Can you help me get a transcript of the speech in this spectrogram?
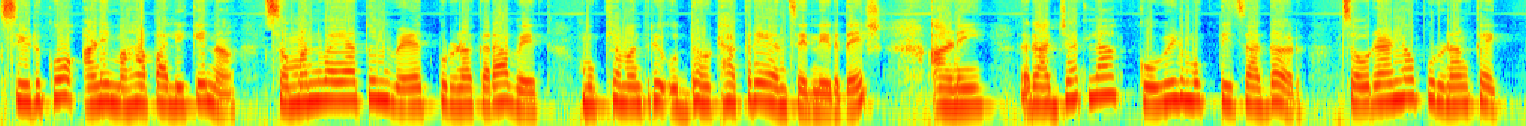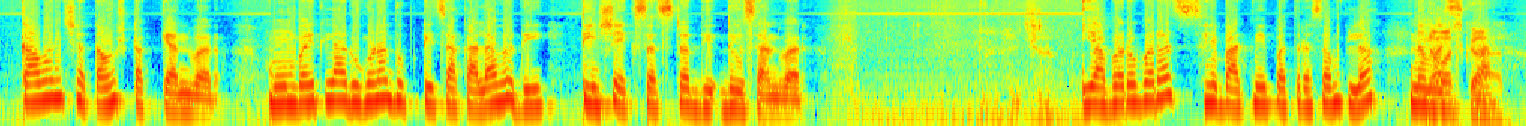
सिडको आणि महापालिकेनं समन्वयातून वेळेत पूर्ण करावेत मुख्यमंत्री उद्धव ठाकरे यांचे निर्देश आणि राज्यातला कोविड मुक्तीचा दर चौऱ्याण्णव पूर्णांक एकावन्न शतांश टक्क्यांवर. मुंबईतला रुग्ण दुपटीचा कालावधी तीनशे एकसष्ट दिवसांवर. याबरोबरच हे बातमीपत्र संपलं. नमस्कार. नमस्कार.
